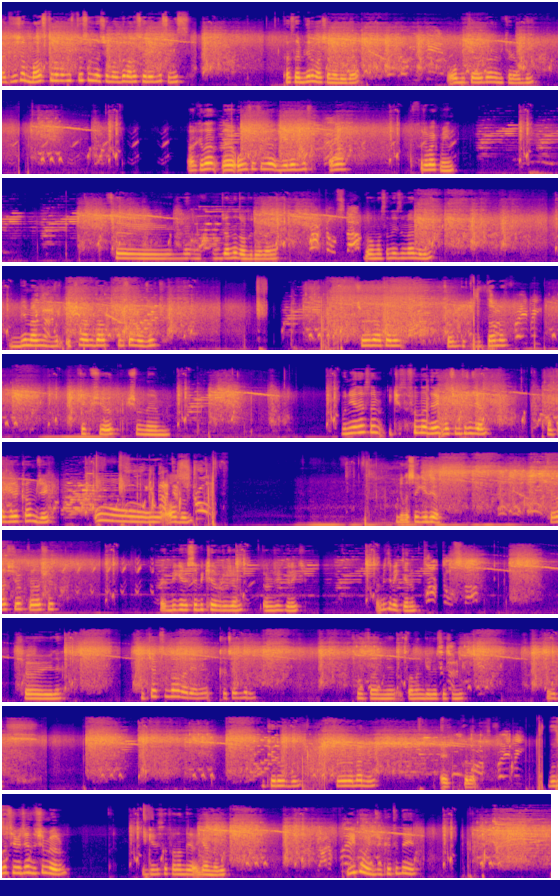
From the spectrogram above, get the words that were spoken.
Arkadaşlar master olmamı istiyorsanız aşamalı da bana söyleyebilirsiniz. Kasabilirim aşamalıyı. O bir kere vurdu, ona bir kere vurdum. Arkadan e, oyun sesi gelebilir ama kusura bakmayın. Şöyle canını dolduruyor baya. Dolmasına izin vermedim. Bir mermi, iki mermi daha tuttursam olacak. Şöyle atalım. Çok güçlü gitti ama Yapacak bir şey yok. Şimdi bunu yenersem 2-0'la direkt maçı bitireceğim. Kolta gerek kalmayacak. Oo aldım. Arkadaşlar geliyor. Telaş yok, telaş yok. Yani bir gelirse bir kere vuracağım. Ölecek direkt. Ha, Bizi bekleyelim. Şöyle. İki aksım daha var yani. Kaçabilirim. Son saniye falan gelirse şimdi. Evet. Bir kere vurdum. Şöyle mermi. Evet bu kadar. Burada çevireceğini düşünmüyorum. Gelirse falan diye gelmedi. İyi bir oyuncu, kötü değil.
